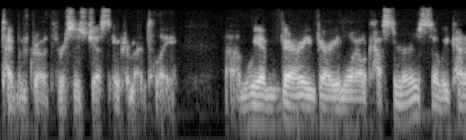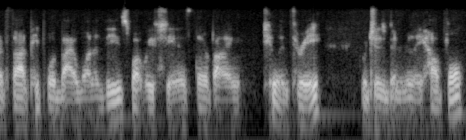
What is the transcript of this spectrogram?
type of growth versus just incrementally. Um, we have very, very loyal customers. So we kind of thought people would buy one of these. What we've seen is they're buying two and three, which has been really helpful.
